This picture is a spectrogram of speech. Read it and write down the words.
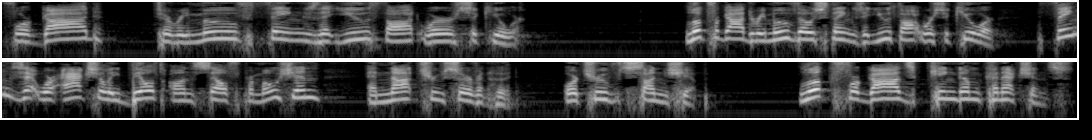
for God to remove things that you thought were secure. Look for God to remove those things that you thought were secure. Things that were actually built on self promotion and not true servanthood or true sonship. Look for God's kingdom connections.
